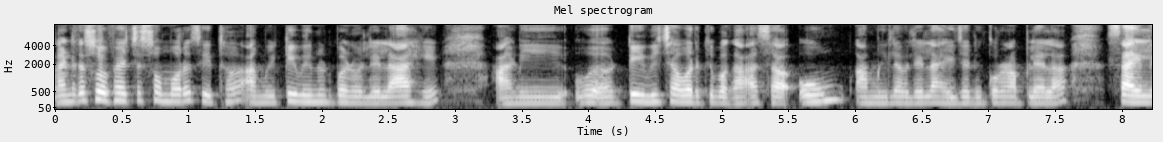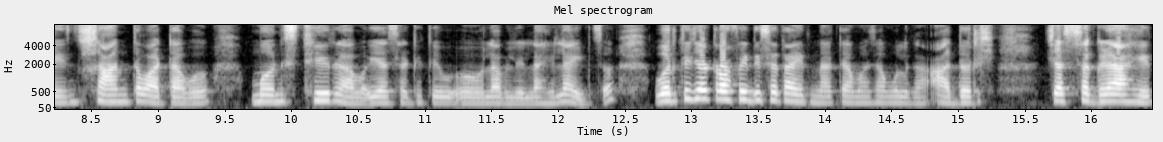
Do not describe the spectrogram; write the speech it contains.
आणि त्या सोफ्याच्या समोरच इथं आम्ही टी व्ही नूट बनवलेला आहे. आणि टी व्हीच्या वरती बघा असा ओम आम्ही लावलेला आहे जेणेकरून आपल्याला सायलेन्स शांत वाटावं मन स्थिर राहावं यासाठी ते लावलेलं आहे लाईटचं. वरती ज्या ट्रॉफी दिसत आहेत ना त्या माझा मुलगा आदर्शच्या सगळ्या आहेत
